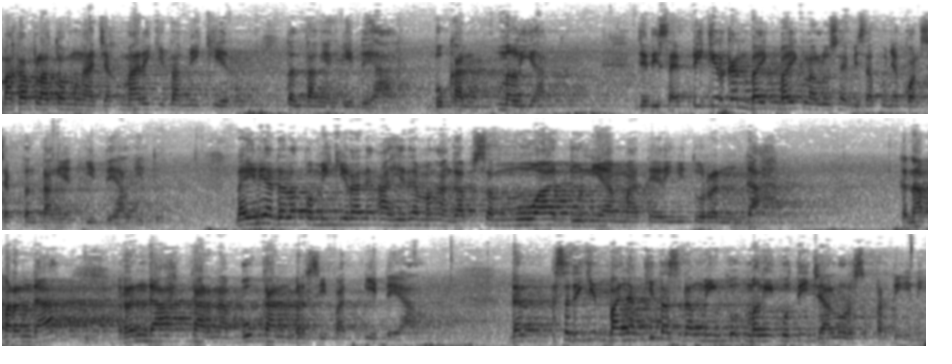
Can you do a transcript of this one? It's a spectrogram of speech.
Maka Plato mengajak, mari kita mikir tentang yang ideal, bukan melihat. Jadi saya pikirkan baik-baik lalu saya bisa punya konsep tentang yang ideal itu. Nah ini adalah pemikiran yang akhirnya menganggap semua dunia materi itu rendah. Kenapa rendah? Rendah karena bukan bersifat ideal. Dan sedikit banyak kita sedang mengikuti jalur seperti ini.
